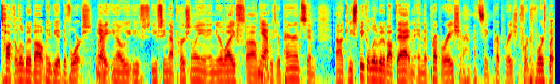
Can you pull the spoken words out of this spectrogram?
talk a little bit about maybe a divorce, Yeah. right? You know, you've you've seen that personally in your life um, Yeah. with, with your parents, and uh, can you speak a little bit about that and, and the preparation? I'm not say preparation for divorce, but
